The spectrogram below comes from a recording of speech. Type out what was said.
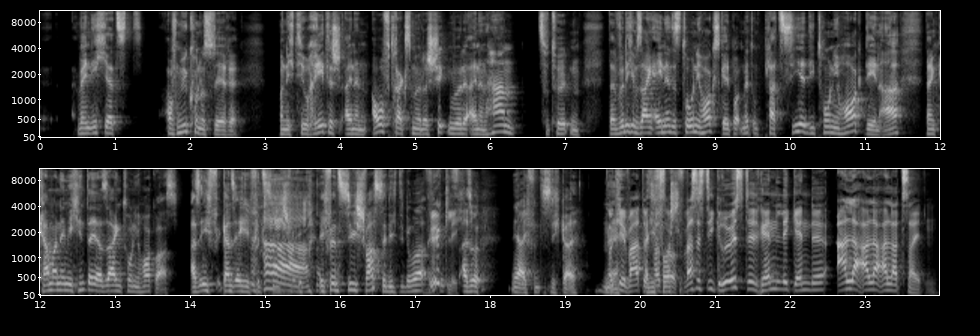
wenn ich jetzt auf Mykonos wäre und ich theoretisch einen Auftragsmörder schicken würde, einen Hahn zu töten, dann würde ich ihm sagen, ey, nimm das Tony Hawk Skateboard mit und platziere die Tony Hawk DNA. Dann kann man nämlich hinterher sagen, Tony Hawk war's. Also ich, ganz ehrlich, ich finde es ziemlich, ich find's ziemlich schwachsinnig, die Nummer. Wirklich? Also, ja, ich finde das nicht geil. Nee. Okay, warte, pass auf. Was ist die größte Rennlegende aller, aller, aller Zeiten?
